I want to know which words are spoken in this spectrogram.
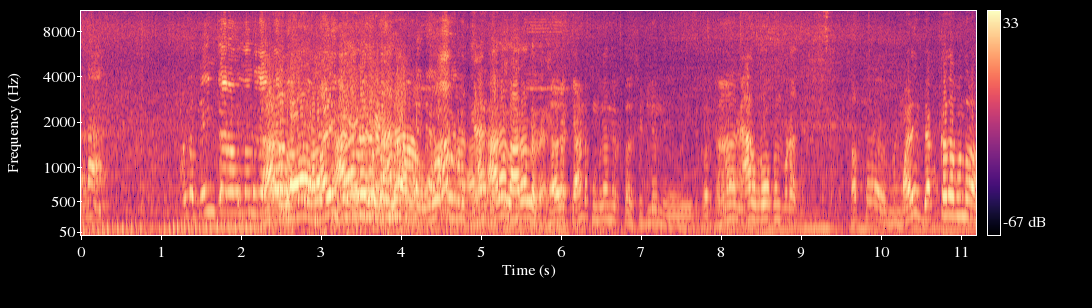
ಅಣ್ಣ ಅಲ್ಲ ಭಯಂಕರ ಒಂದಂದ್ರೆ ಆರಲ್ಲ ಆರಲ್ಲ ಕ್ಯಾಂಡ ಸಿಡ್ಲಿಂದ ನಾವು ರೋಕೊಂಡ್ ಬಿಡತ್ತೆ ಮಳೆ ಬೆಕ್ಕದ ಬಂದ್ರ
